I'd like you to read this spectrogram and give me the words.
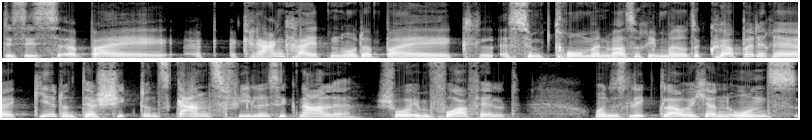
das ist bei Krankheiten oder bei Symptomen, was auch immer, der Körper der reagiert und der schickt uns ganz viele Signale, schon im Vorfeld. Und es liegt, glaube ich, an uns.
